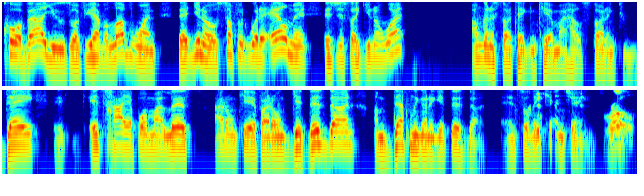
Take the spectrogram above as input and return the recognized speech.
core values, or if you have a loved one that you know suffered with an ailment, it's just like you know what, I'm gonna start taking care of my health starting today. It, it's high up on my list. I don't care if I don't get this done. I'm definitely gonna get this done, and so they can change. Bro,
